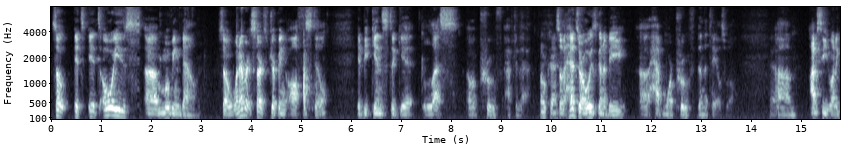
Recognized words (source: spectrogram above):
So it's it's always uh, moving down. So whenever it starts dripping off the still, it begins to get less of a proof after that. Okay. So the heads are always going to be uh, have more proof than the tails will. Yeah. Um, obviously, you want to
